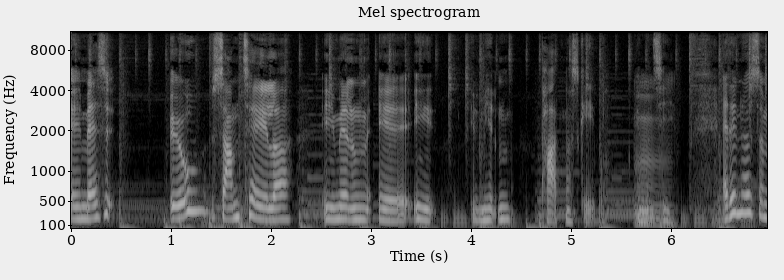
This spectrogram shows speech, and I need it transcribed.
en masse øv samtaler imellem, øh, i, imellem partnerskabet. Kan man Mm. sige. Er det noget, som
